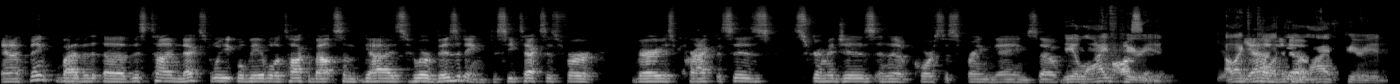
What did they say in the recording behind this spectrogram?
And I think by the, uh, this time next week we'll be able to talk about some guys who are visiting to see Texas for various practices, scrimmages, and then of course the spring game. So the alive awesome. period. I like to call it the alive period.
